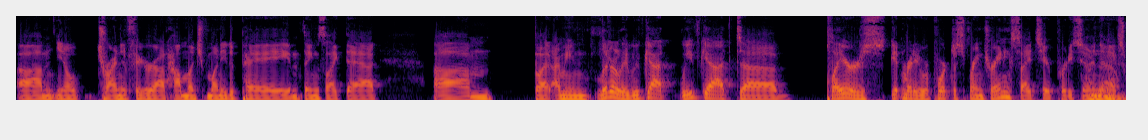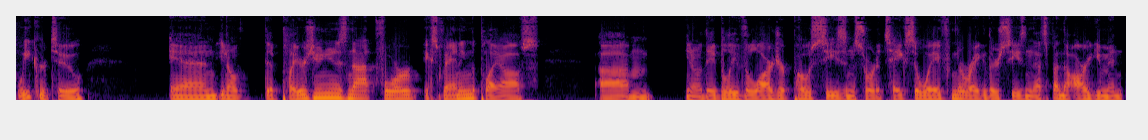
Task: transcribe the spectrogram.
Um, you know, trying to figure out how much money to pay and things like that. Um, but I mean, literally, we've got we've got uh, players getting ready to report to spring training sites here pretty soon in the next week or two. And you know the players union is not for expanding the playoffs. Um, you know they believe the larger postseason sort of takes away from the regular season. That's been the argument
